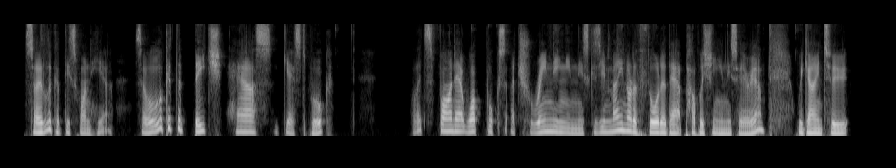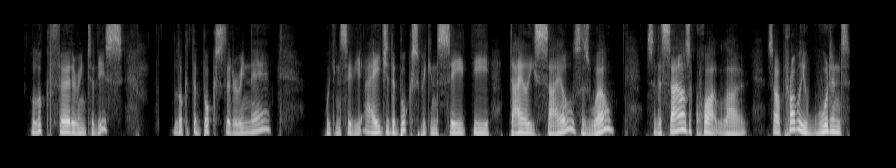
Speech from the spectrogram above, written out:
So look at this one here. So we'll look at the Beach House guest book. Let's find out what books are trending in this because you may not have thought about publishing in this area. We're going to look further into this, look at the books that are in there. We can see the age of the books. We can see the daily sales as well. So the sales are quite low. So I probably wouldn't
